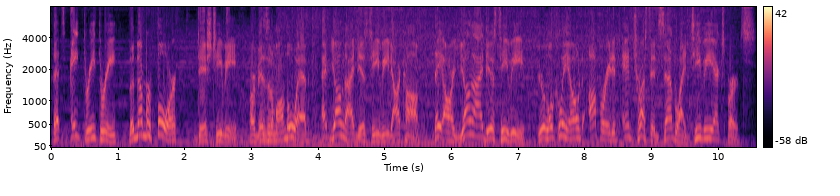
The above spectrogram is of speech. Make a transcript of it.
That's 833 the number 4 Dish TV, or visit them on the web at youngideastv.com. They are Young Ideas TV, your locally owned, operated, and trusted satellite TV experts.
